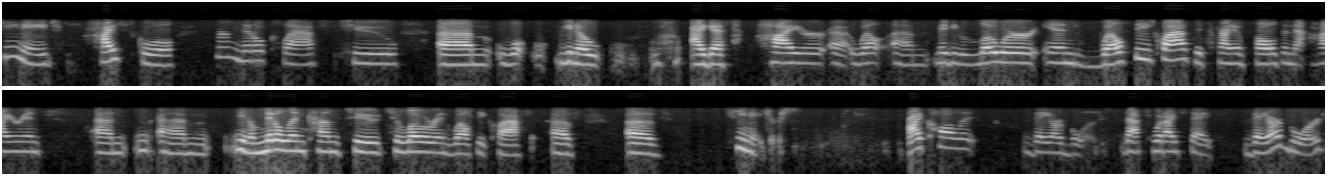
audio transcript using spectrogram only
teenage, high school, for middle class to, um, you know, I guess higher, uh, well, um, maybe lower end wealthy class. It kind of falls in that higher end, um, um, you know, middle income to to lower end wealthy class of of teenagers. I call it they are bored. That's what I say. They are bored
